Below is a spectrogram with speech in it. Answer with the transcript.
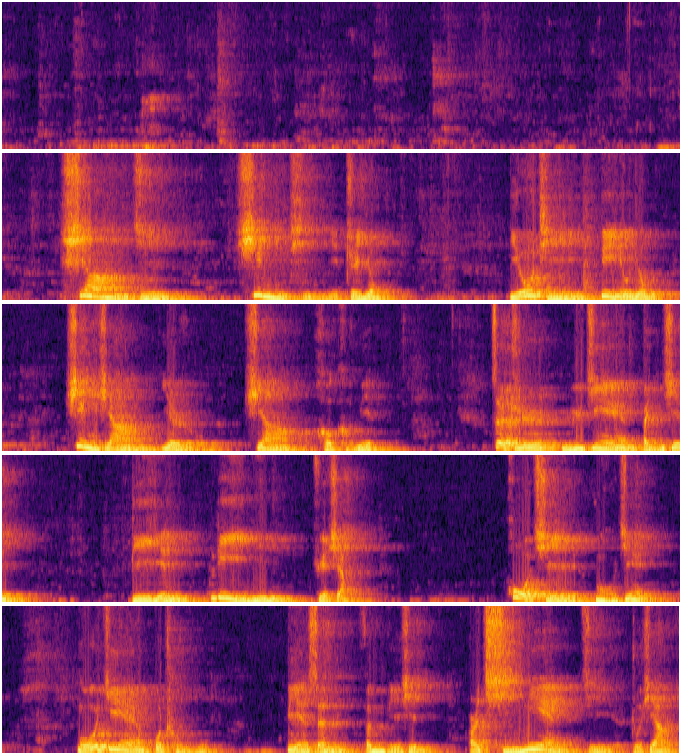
相机。性体之用，有体必有用，性相一如，相何可灭？则知愚见本性，必因利名觉相，破其我见，我见不除，便生分别心。而起念即着相，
